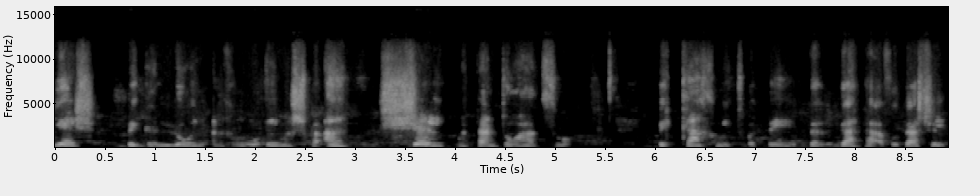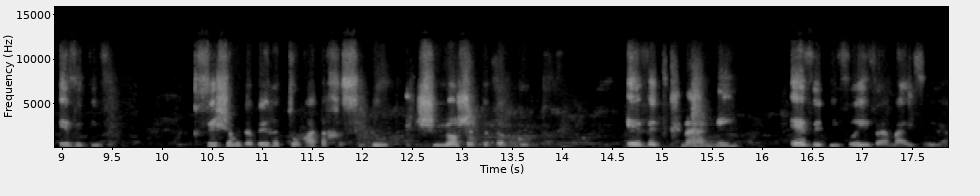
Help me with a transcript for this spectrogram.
יש בגלוי, אנחנו רואים השפעה של מתן תורה עצמו. בכך מתבטא דרגת העבודה של עבד עברי. כפי שמדברת תורת החסידות את שלושת הדרגות, עבד כנעני, עבד עברי ואמה עברייה.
